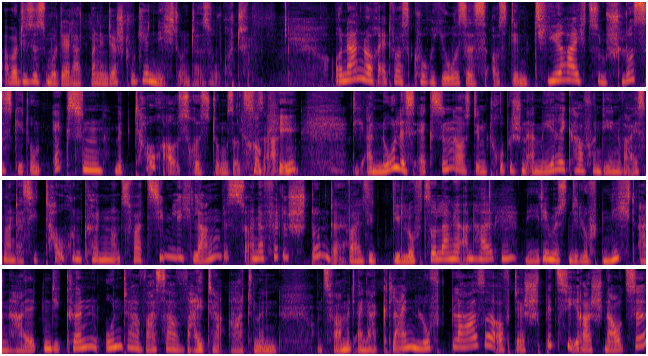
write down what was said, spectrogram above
Aber dieses Modell hat man in der Studie nicht untersucht. Und dann noch etwas Kurioses aus dem Tierreich zum Schluss. Es geht um Echsen mit Tauchausrüstung sozusagen. Okay. Die Anolis-Echsen aus dem tropischen Amerika, von denen weiß man, dass sie tauchen können und zwar ziemlich lang, bis zu einer Viertelstunde. Weil sie die Luft so lange anhalten? Nee, die müssen die Luft nicht anhalten. Die können unter Wasser weiteratmen. Und zwar mit einer kleinen Luftblase auf der Spitze ihrer Schnauze.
